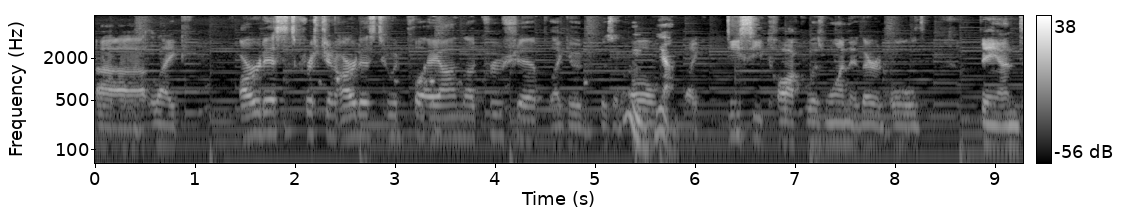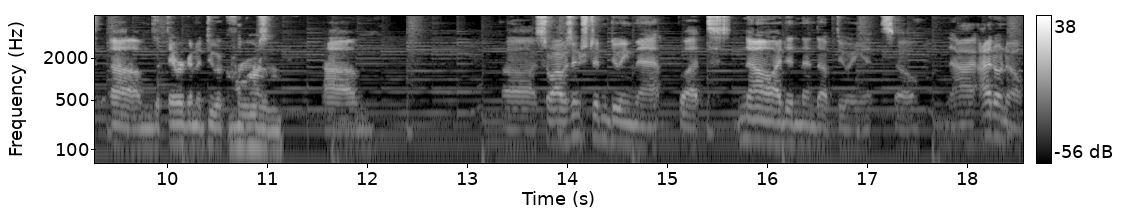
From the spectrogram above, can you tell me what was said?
uh, like artists, Christian artists who would play on the cruise ship. Like it was an Hmm, old, yeah. like DC Talk was one. They're an old band um, that they were going to do a cruise. Um, uh, so I was interested in doing that, but no, I didn't end up doing it. So I, I don't know.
